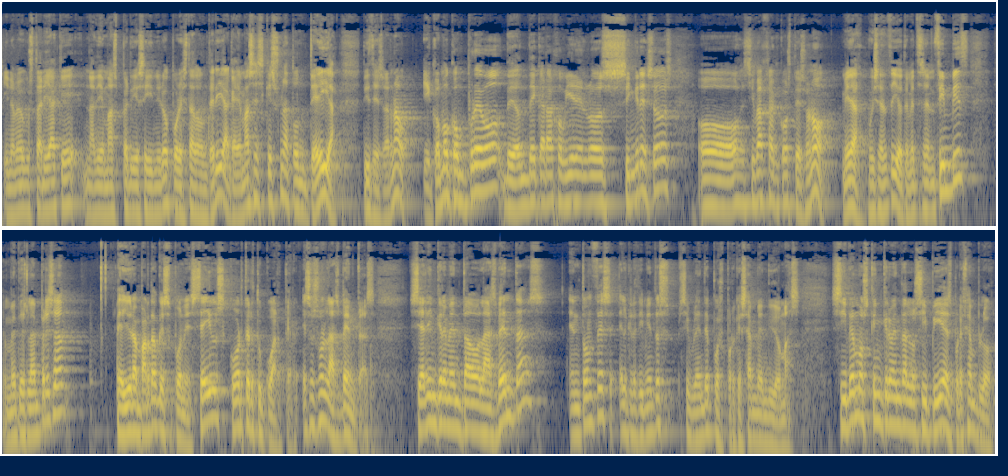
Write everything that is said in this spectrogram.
y no me gustaría que nadie más perdiese dinero por esta tontería, que además es que es una tontería. Dices, Arnau, ¿y cómo compruebo de dónde carajo vienen los ingresos o si bajan costes o no? Mira, muy sencillo, te metes en Finbiz, metes la empresa y hay un apartado que se pone Sales Quarter to Quarter. Esos son las ventas. Se han incrementado las ventas, entonces, el crecimiento es simplemente pues, porque se han vendido más. Si vemos que incrementan los IPS, por ejemplo,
